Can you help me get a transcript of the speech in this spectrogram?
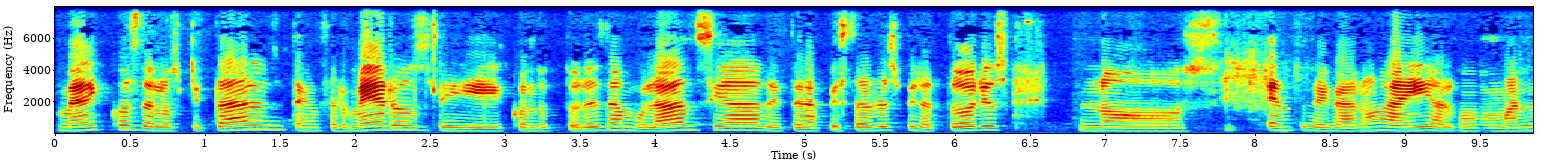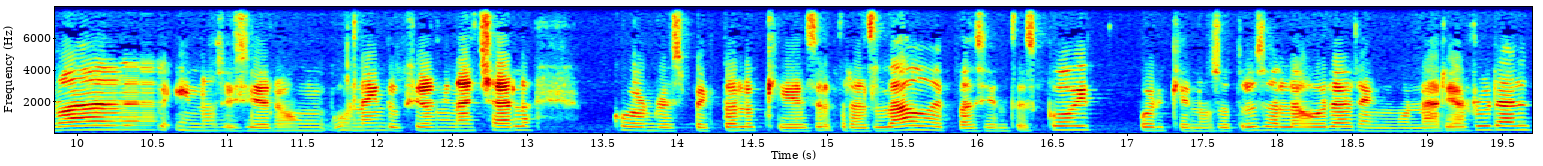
médicos del hospital, de enfermeros, de conductores de ambulancia, de terapistas respiratorios, nos entregaron ahí algún manual y nos hicieron una inducción y una charla con respecto a lo que es el traslado de pacientes COVID, porque nosotros a la hora en un área rural,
